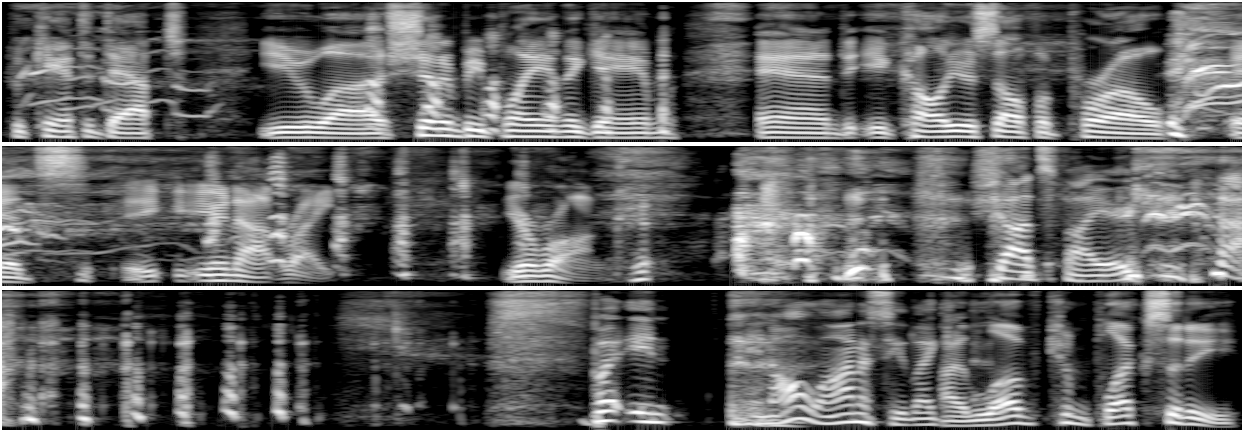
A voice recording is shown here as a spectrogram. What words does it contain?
who can't adapt. You uh, shouldn't be playing the game, and you call yourself a pro. It's you're not right. You're wrong. Shots fired. but in in all honesty, like I love complexity,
